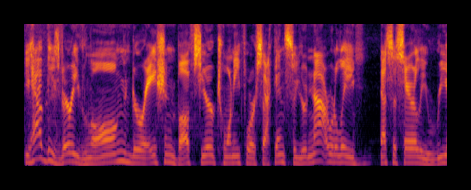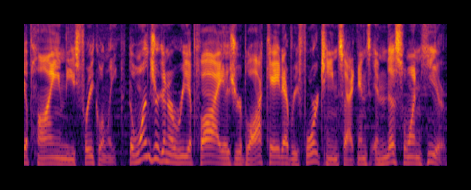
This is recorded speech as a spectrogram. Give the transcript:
you have these very long duration buffs here, 24 seconds, so you're not really necessarily reapplying these frequently. The ones you're going to reapply is your blockade every 14 seconds and this one here.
